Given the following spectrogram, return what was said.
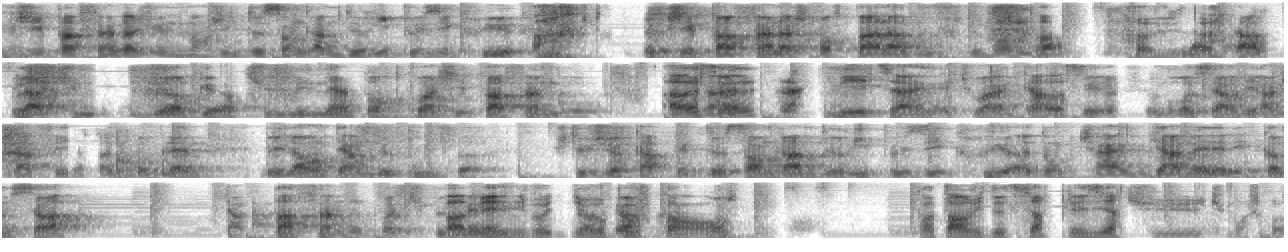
J'ai pas faim. Là, je viens de manger 200 grammes de riz pesé cru. J'ai pas faim là, je pense pas à la bouffe, je te mens pas. Oh, là, tu me mets un burger, tu me mets n'importe quoi, j'ai pas faim gros. Ah ouais, c'est vrai À la limite, tu vois, un café, je peux me resservir un café, y a pas de problème. Mais là, en termes de bouffe, je te jure qu'après 200 grammes de riz pesé cru, euh, donc tu as une gamelle, elle est comme ça, t'as pas faim mon pote. Tu peux ah, même mais niveau, niveau bouffe, quand, quand t'as envie de te faire plaisir, tu, tu manges quoi?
